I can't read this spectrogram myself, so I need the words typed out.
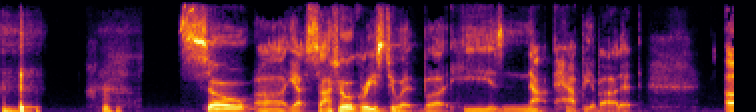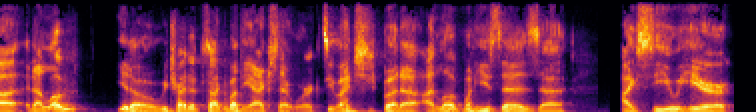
so, uh, yeah, Sato agrees to it, but he is not happy about it. Uh, and I love, you know, we try to talk about the accent work too much, but uh, I love when he says, uh, I see you here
